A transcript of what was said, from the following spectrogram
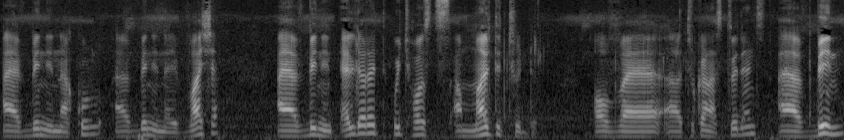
I have been in Nakuru. I have been in Naivasha. I have been in Eldoret, which hosts a multitude of uh, uh, Turkana students. I have been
